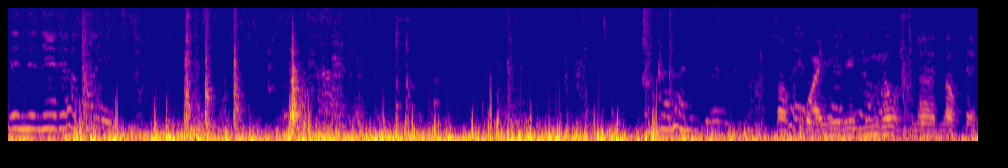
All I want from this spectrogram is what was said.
นี่นี่นี่เรื่องอะไรทำไมไม่เจอ ตอกกล้วยนี่ดิลุงเขาเออ ตอกเส้น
